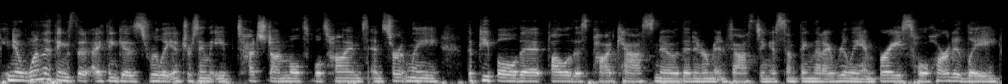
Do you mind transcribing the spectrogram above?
You know, one of the things that I think is really interesting that you've touched on multiple times, and certainly the people that follow this podcast know that intermittent fasting is something that I really embrace wholeheartedly.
